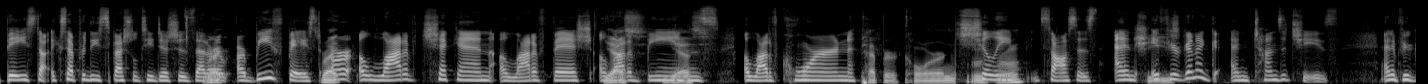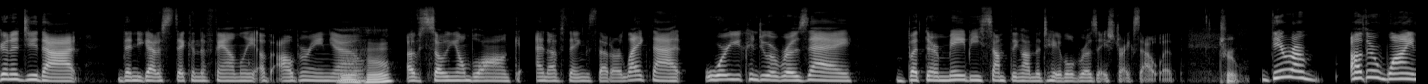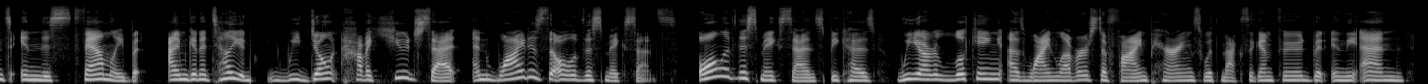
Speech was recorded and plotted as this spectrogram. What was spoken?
based on, except for these specialty dishes that Right. are, are beef based, Right. are a lot of chicken, a lot of fish, a lot of beans, yes. a lot of corn Peppercorn. chili mm-hmm. sauces and if you're gonna and tons of cheese and if you're gonna do that then you got to stick in the family of albarino mm-hmm. of sauvignon blanc and of things that are like that or you can do a rosé but there may be something on the table rosé strikes out with True. there are other wines in this family, but I'm going to tell you, we don't have a huge set. And why does all of this make sense? All of this makes sense because we are looking as wine lovers to find pairings with Mexican food, but in the end,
